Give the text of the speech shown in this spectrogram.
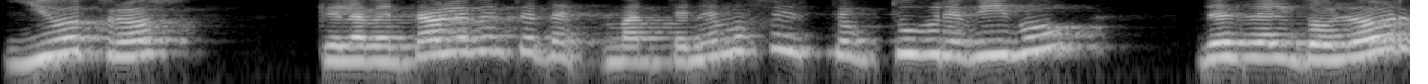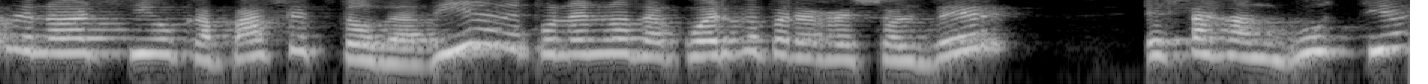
y otros que lamentablemente mantenemos este octubre vivo desde el dolor de no haber sido capaces todavía de ponernos de acuerdo para resolver esas angustias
